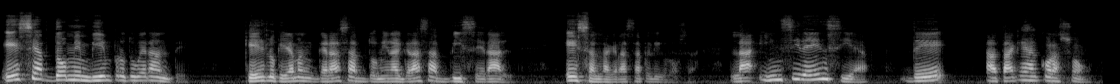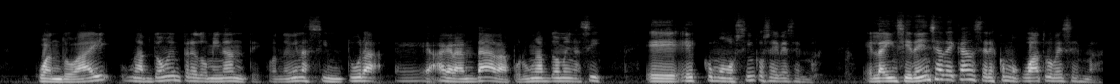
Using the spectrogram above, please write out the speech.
Ese abdomen bien protuberante, que es lo que llaman grasa abdominal, grasa visceral, esa es la grasa peligrosa. La incidencia de ataques al corazón, cuando hay un abdomen predominante, cuando hay una cintura eh, agrandada por un abdomen así, eh, es como 5 o 6 veces más. La incidencia de cáncer es como 4 veces más.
